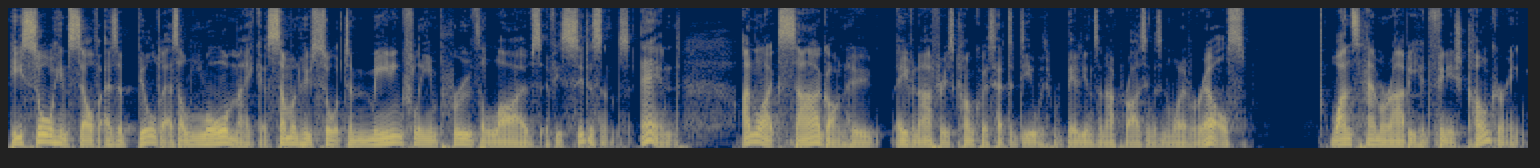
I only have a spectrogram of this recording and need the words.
he saw himself as a builder, as a lawmaker, someone who sought to meaningfully improve the lives of his citizens. And unlike Sargon, who even after his conquest had to deal with rebellions and uprisings and whatever else, once Hammurabi had finished conquering,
